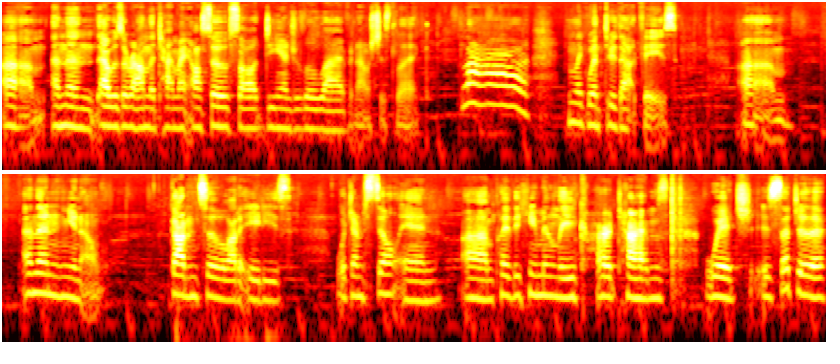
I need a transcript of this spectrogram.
Um, and then that was around the time I also saw D'Angelo live, and I was just like, blah, and like went through that phase. Um, and then, you know, got into a lot of 80s, which I'm still in. Um, played the Human League Hard Times, which is such a.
